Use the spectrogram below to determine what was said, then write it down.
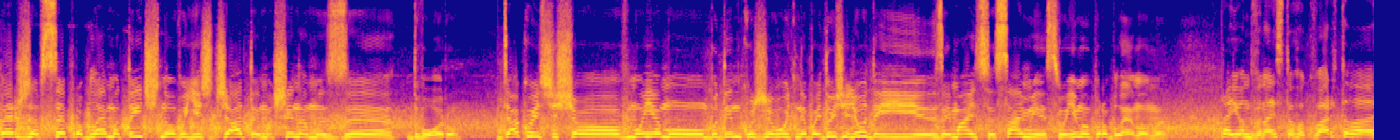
перш за все проблематично виїжджати машинами з двору. Дякуючи, що в моєму будинку живуть небайдужі люди і займаються самі своїми проблемами. Район 12-го квартала,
